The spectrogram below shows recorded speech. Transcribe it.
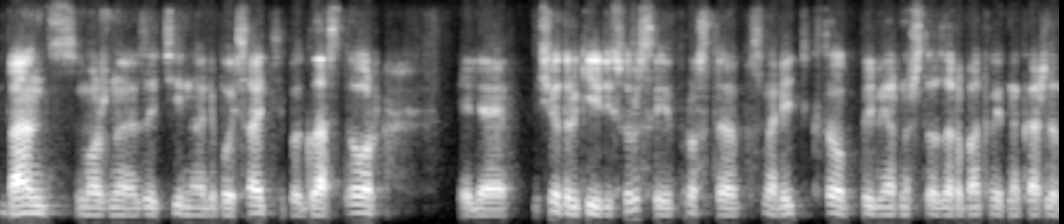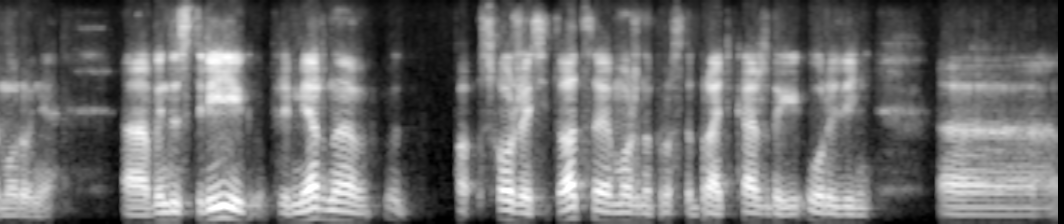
bands, можно зайти на любой сайт, типа Glassdoor, или еще другие ресурсы и просто посмотреть, кто примерно что зарабатывает на каждом уровне. А в индустрии примерно схожая ситуация, можно просто брать каждый уровень э,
